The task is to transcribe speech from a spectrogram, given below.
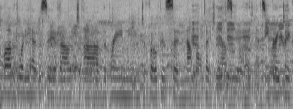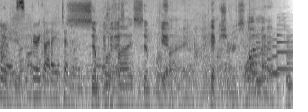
loved what he had to say about uh, the brain needing to focus and not multitasking. And some great takeaways. Very glad I attended. Simplify, simplify. Pictures. One minute.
